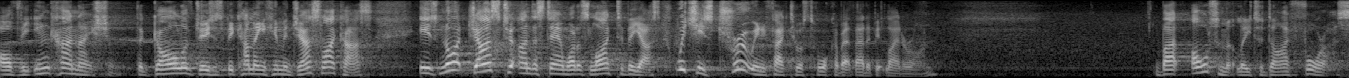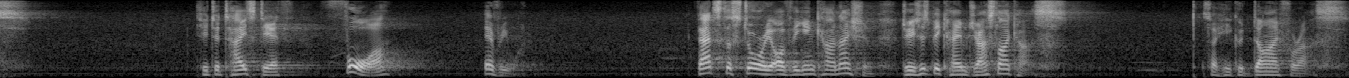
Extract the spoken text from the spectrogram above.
of the incarnation, the goal of Jesus becoming a human just like us, is not just to understand what it's like to be us, which is true, in fact, us talk about that a bit later on, but ultimately to die for us, to taste death for everyone. That's the story of the incarnation. Jesus became just like us so he could die for us,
